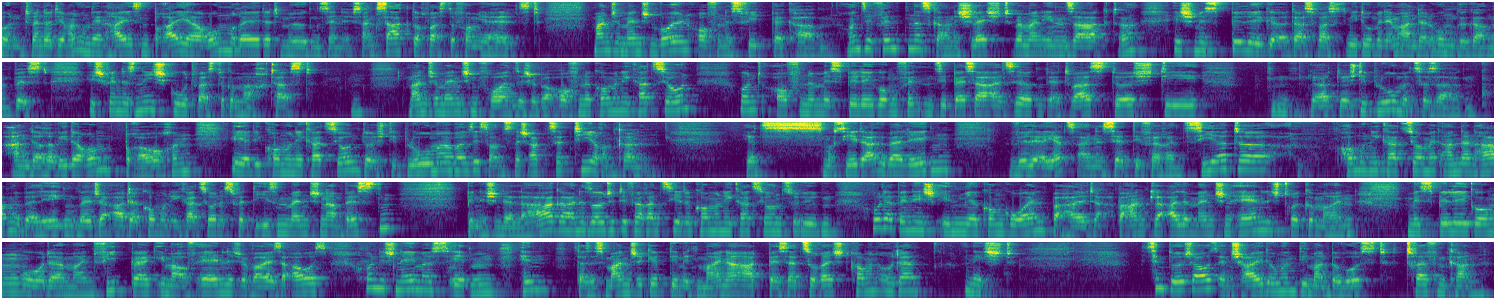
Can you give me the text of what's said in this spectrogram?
Und wenn dort jemand um den heißen Brei herumredet, mögen sie nicht. Sagen, sag doch, was du von mir hältst. Manche Menschen wollen offenes Feedback haben und sie finden es gar nicht schlecht, wenn man ihnen sagt, ich missbillige das, was, wie du mit dem anderen umgegangen bist. Ich finde es nicht gut, was du gemacht hast. Hm? Manche Menschen freuen sich über offene Kommunikation und offene Missbilligung finden sie besser als irgendetwas durch die ja, durch die Blume zu sagen. Andere wiederum brauchen eher die Kommunikation durch die Blume, weil sie sonst nicht akzeptieren können. Jetzt muss jeder überlegen, will er jetzt eine sehr differenzierte Kommunikation mit anderen haben, überlegen, welche Art der Kommunikation ist für diesen Menschen am besten bin ich in der Lage, eine solche differenzierte Kommunikation zu üben? Oder bin ich in mir kongruent, behalte, behandle alle Menschen ähnlich, drücke meinen Missbilligungen oder mein Feedback immer auf ähnliche Weise aus und ich nehme es eben hin, dass es manche gibt, die mit meiner Art besser zurechtkommen oder nicht. Es sind durchaus Entscheidungen, die man bewusst treffen kann.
